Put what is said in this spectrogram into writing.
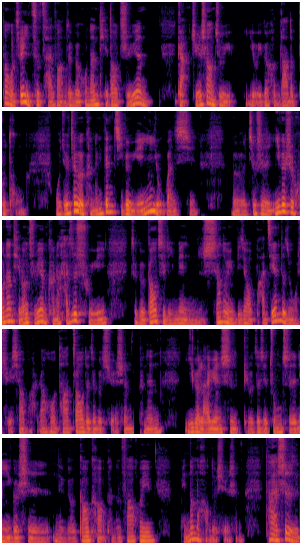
但我这一次采访这个湖南铁道职院，感觉上就有一个很大的不同。我觉得这个可能跟几个原因有关系。呃，就是一个是湖南铁道职院，可能还是属于这个高职里面相对于比较拔尖的这种学校吧。然后他招的这个学生，可能一个来源是比如这些中职，另一个是那个高考可能发挥没那么好的学生。他还是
